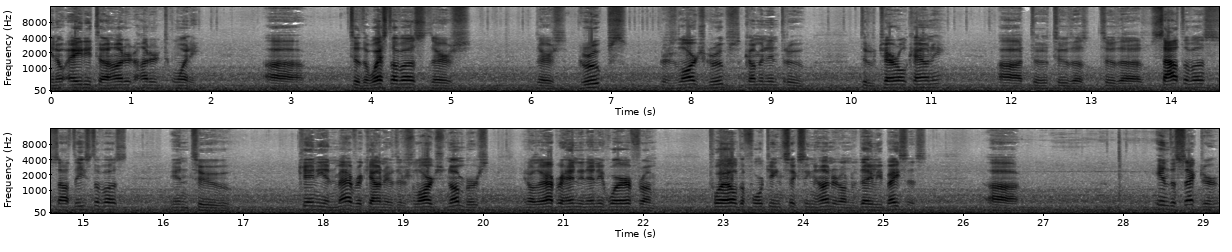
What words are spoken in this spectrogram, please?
you know, 80 to 100, 120. Uh, to the west of us, there's there's groups, there's large groups coming in through through Terrell County. Uh, to to the to the south of us, southeast of us, into Kinney and Maverick County. There's large numbers You know, they're apprehending anywhere from 12 to 14, 1600 on a daily basis uh, in the sector,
